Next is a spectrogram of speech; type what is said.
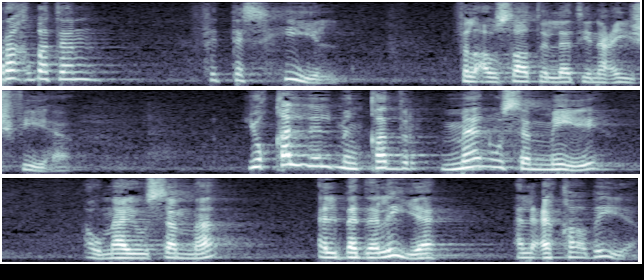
رغبة في التسهيل في الأوساط التي نعيش فيها. يقلل من قدر ما نسميه أو ما يسمى البدلية العقابية.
